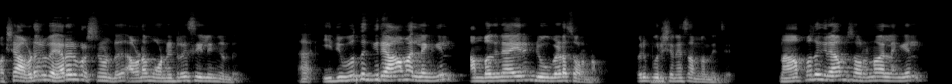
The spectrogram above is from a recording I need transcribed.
പക്ഷെ അവിടെ ഒരു വേറെ ഒരു പ്രശ്നമുണ്ട്. അവിടെ മോണിറ്ററി സീലിംഗ് ഉണ്ട്. ഇരുപത് ഗ്രാം അല്ലെങ്കിൽ അമ്പതിനായിരം രൂപയുടെ സ്വർണം ഒരു പുരുഷനെ സംബന്ധിച്ച്. നാൽപ്പത് ഗ്രാം സ്വർണം അല്ലെങ്കിൽ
